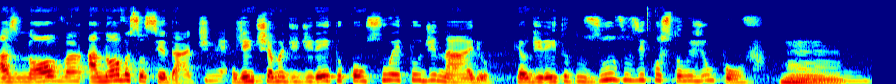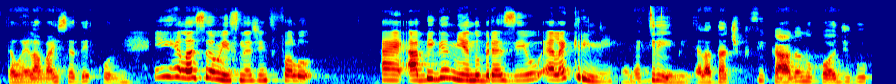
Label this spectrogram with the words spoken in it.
as nova, a nova sociedade. É. A gente chama de direito consuetudinário, que é o direito dos usos e costumes de um povo. Hum. Então ela vai se adequando. em relação a isso, né, a gente falou, é, a bigamia no Brasil, ela é crime. Ela é crime. Ela está tipificada no Código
